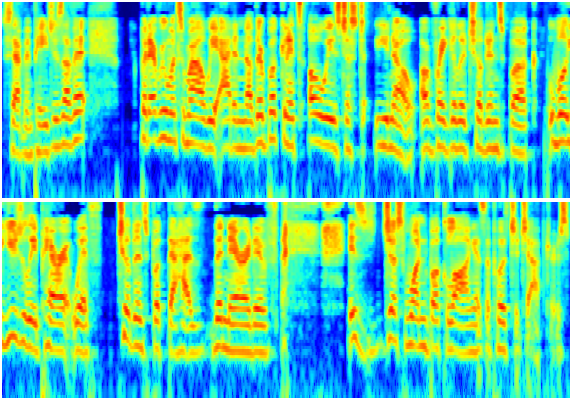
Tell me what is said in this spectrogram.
seven pages of it. But every once in a while we add another book and it's always just, you know, a regular children's book. We'll usually pair it with children's book that has the narrative is just one book long as opposed to chapters.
